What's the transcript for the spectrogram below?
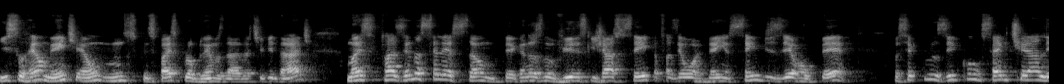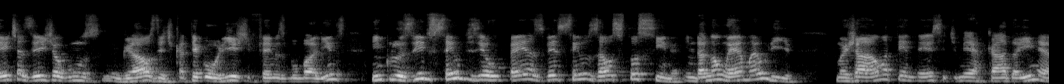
Isso realmente é um, um dos principais problemas da, da, atividade, mas fazendo a seleção, pegando as novilhas que já aceitam fazer ordenha sem bezerro ao pé, você inclusive consegue tirar leite, às vezes, de alguns graus, de categorias de fêmeas bubalinas, inclusive sem o bezerro pé e às vezes sem usar ocitocina. Ainda não é a maioria, mas já há uma tendência de mercado aí, né,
